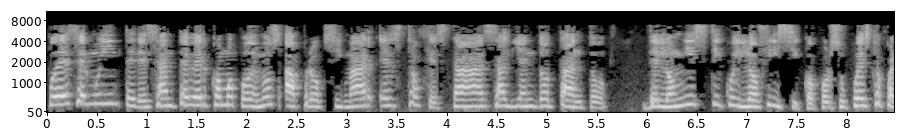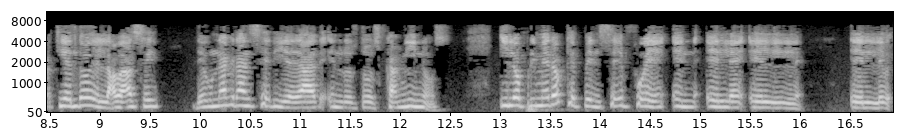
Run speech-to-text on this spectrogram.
puede ser muy interesante ver cómo podemos aproximar esto que está saliendo tanto de lo místico y lo físico, por supuesto partiendo de la base de una gran seriedad en los dos caminos. Y lo primero que pensé fue en el, el, el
